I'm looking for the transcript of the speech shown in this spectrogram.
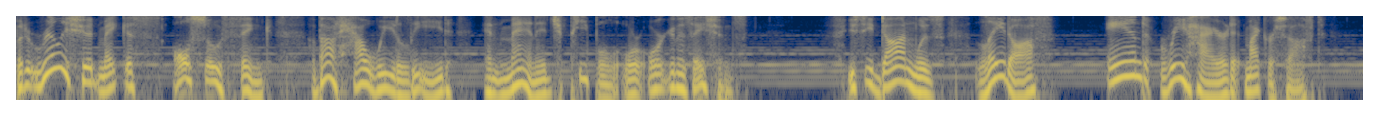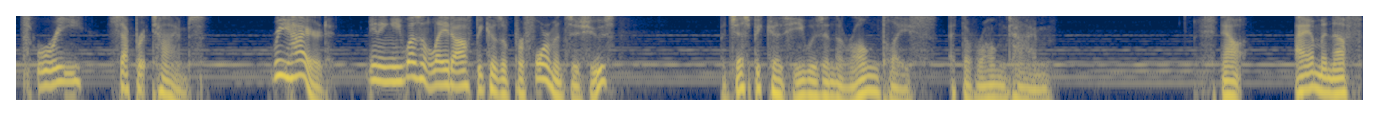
But it really should make us also think about how we lead and manage people or organizations. You see, Don was laid off and rehired at Microsoft three separate times. Rehired, meaning he wasn't laid off because of performance issues, but just because he was in the wrong place at the wrong time. Now, I am enough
